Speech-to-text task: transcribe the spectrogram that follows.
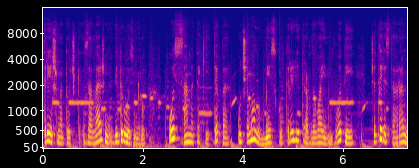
3 шматочки, залежно від розміру. Ось саме такі. Тепер у чималу миску 3 літра вливаємо води, 400 г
